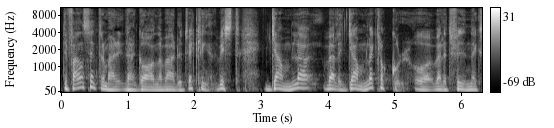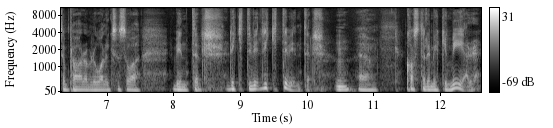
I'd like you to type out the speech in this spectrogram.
Det fanns inte de här, den här galna värdeutvecklingen. Visst, gamla, väldigt gamla klockor och väldigt fina exemplar av Rolex och så, vintage, riktig, riktig vintage, eh, kostade mycket mer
